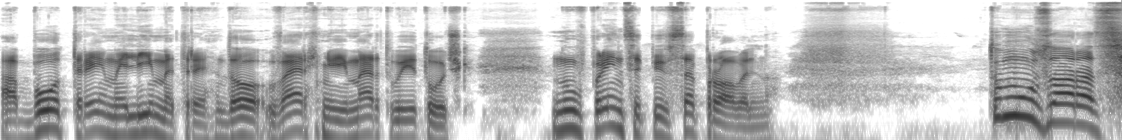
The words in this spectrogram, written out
або 3 мм до верхньої мертвої точки. Ну, в принципі, все правильно. Тому зараз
